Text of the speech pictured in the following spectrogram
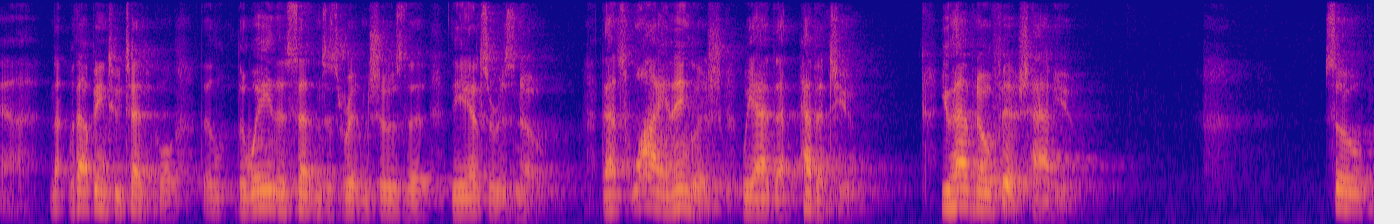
uh, not, without being too technical, the, the way the sentence is written shows that the answer is no. That's why in English we add the haven't you. You have no fish, have you? So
